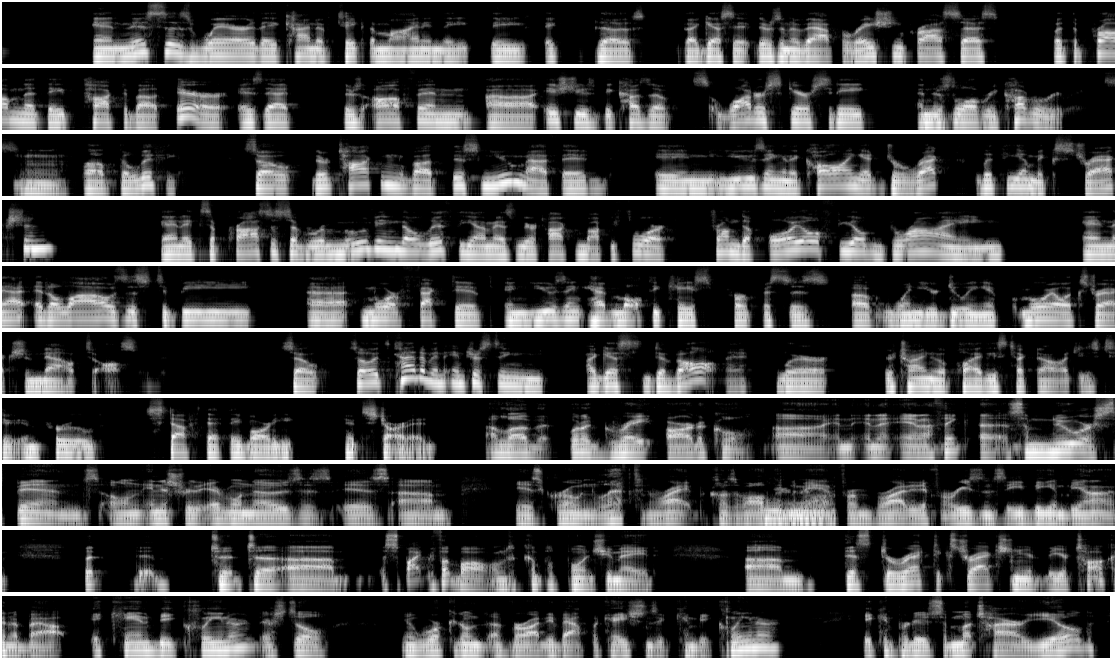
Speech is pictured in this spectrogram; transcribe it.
and this is where they kind of take the mine and they they, the I guess it, there's an evaporation process, but the problem that they've talked about there is that there's often uh, issues because of water scarcity and there's low recovery rates mm. of the lithium. So they're talking about this new method in using, and they're calling it direct lithium extraction. And it's a process of removing the lithium, as we were talking about before, from the oil field brine, and that it allows us to be uh, more effective in using have multi-case purposes of when you're doing it from oil extraction now to also lithium. So, so it's kind of an interesting, I guess, development where they're trying to apply these technologies to improve stuff that they've already had started. I love it. What a great article, uh, and and and I think uh, some newer spins on industry that everyone knows is is um, is growing left and right because of all the demand from a variety of different reasons, EV and beyond. But to to uh, spike the football on a couple of points you made, um, this direct extraction you're, you're talking about, it can be cleaner. They're still you know working on a variety of applications. It can be cleaner. It can produce a much higher yield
